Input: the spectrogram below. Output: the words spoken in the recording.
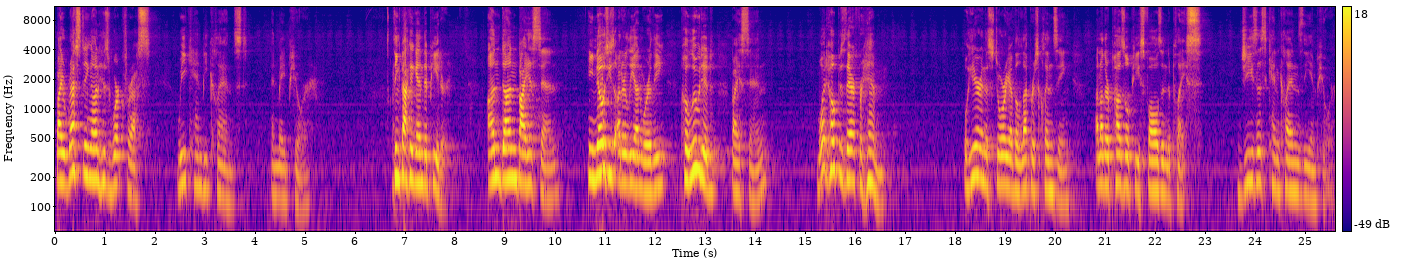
by resting on his work for us, we can be cleansed and made pure. Think back again to Peter. Undone by his sin, he knows he's utterly unworthy, polluted by sin. What hope is there for him? Well, here in the story of the leper's cleansing, another puzzle piece falls into place. Jesus can cleanse the impure.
